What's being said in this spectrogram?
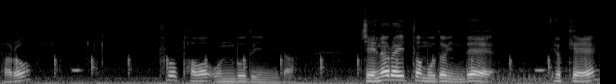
바로 프로파워 온보드입니다. 제너레이터 모드인데 이렇게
